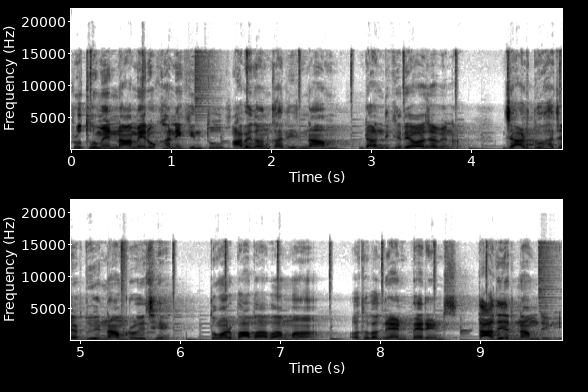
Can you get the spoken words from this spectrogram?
প্রথমে নামের ওখানে কিন্তু আবেদনকারীর নাম ডান দিকে দেওয়া যাবে না। যার দু হাজার দুয়ে নাম রয়েছে তোমার বাবা বা মা অথবা গ্র্যান্ড প্যারেন্টস তাদের নাম দেবে।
